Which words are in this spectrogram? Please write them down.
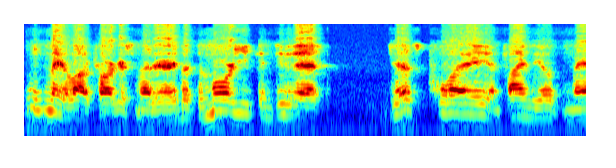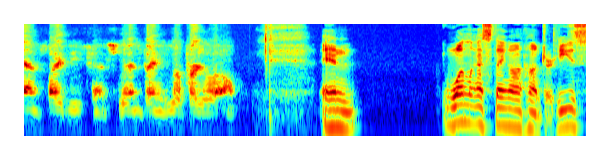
we've made a lot of progress in that area. But the more you can do that, just play and find the open man, play defense, then things go pretty well. And one last thing on Hunter, he's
